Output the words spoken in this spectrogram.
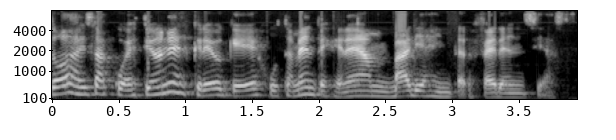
todas esas cuestiones creo que justamente generan varias interferencias.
